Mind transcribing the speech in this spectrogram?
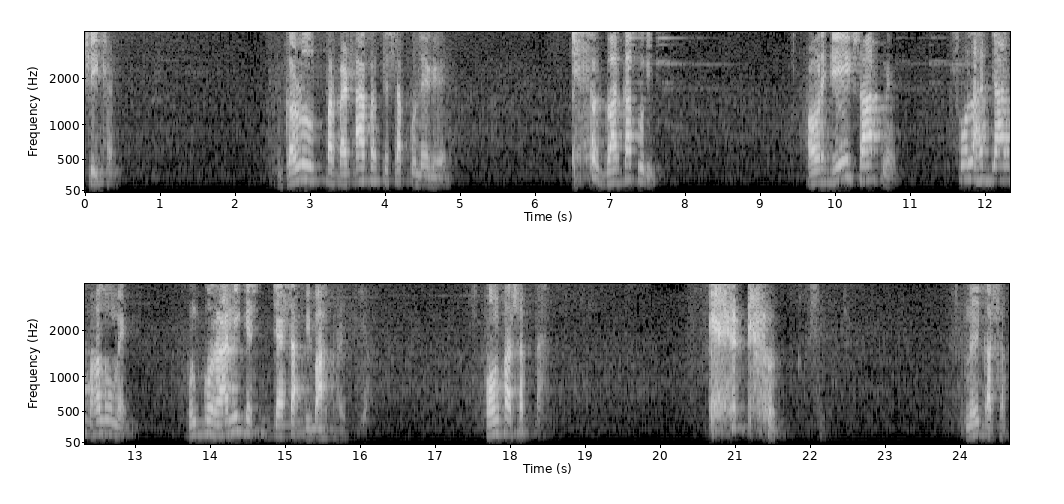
ठीक है। गरुड़ पर बैठा करके सबको ले गए। द्वारकापुरी। और एक साथ में सोलह हज़ार महलों में उनको रानी के जैसा विवाह कर किया कौन कर सकता है? नहीं कर सकता।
